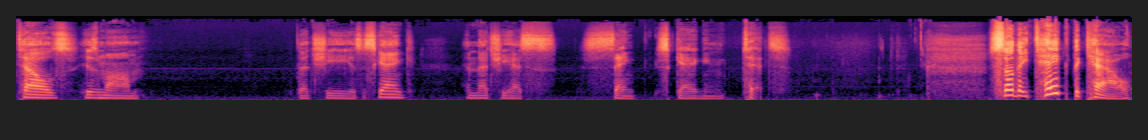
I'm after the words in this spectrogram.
tells his mom that she is a skank and that she has sank, skagging tits. So they take the cow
